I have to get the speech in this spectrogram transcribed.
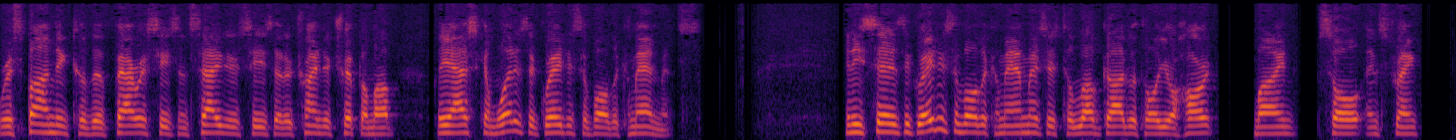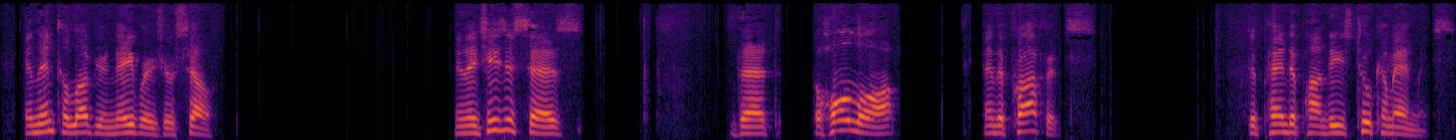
responding to the Pharisees and Sadducees that are trying to trip him up, they ask him, What is the greatest of all the commandments? And he says, The greatest of all the commandments is to love God with all your heart, mind, soul, and strength, and then to love your neighbor as yourself. And then Jesus says, that the whole law and the prophets depend upon these two commandments.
